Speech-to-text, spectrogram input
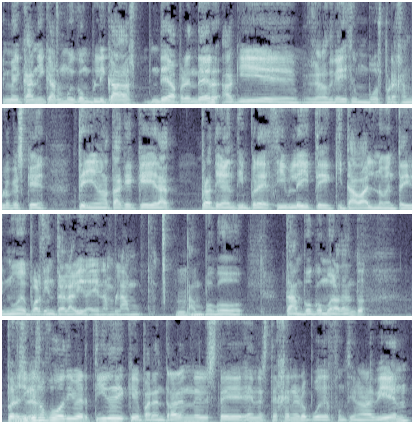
mecánicas muy complicadas de aprender. Aquí, eh, pues ya lo diría, hice un boss, por ejemplo, que es que tenía un ataque que era prácticamente impredecible y te quitaba el 99% de la vida. Y era en plan, tampoco, tampoco mola tanto. Pero sí que es un juego divertido y que para entrar en este, en este género puede funcionar bien.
